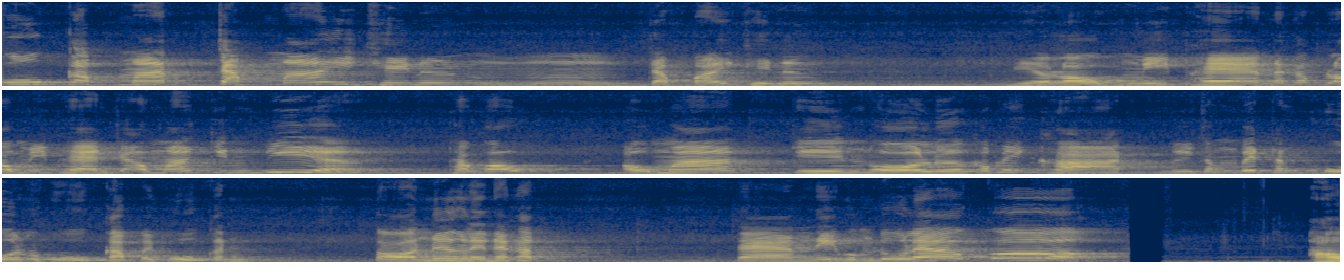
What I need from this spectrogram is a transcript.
กูกลับมาจับม้าอีกทีหนึ่งจับม้าอีกทีหนึ่งเดี๋ยวเรามีแผนนะครับ เรามีแผนจะเอาม้ากินเบี้ย ถ้าเขาเอาม้ากินโอเรือก็ไม่ขาด มีทั้งเม็ดทั้งโคนโอ้โหกลับไปผูกกันต่อเนื่องเลยนะครับ แต่อันนี้ผมดูแล้วก็ เอา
